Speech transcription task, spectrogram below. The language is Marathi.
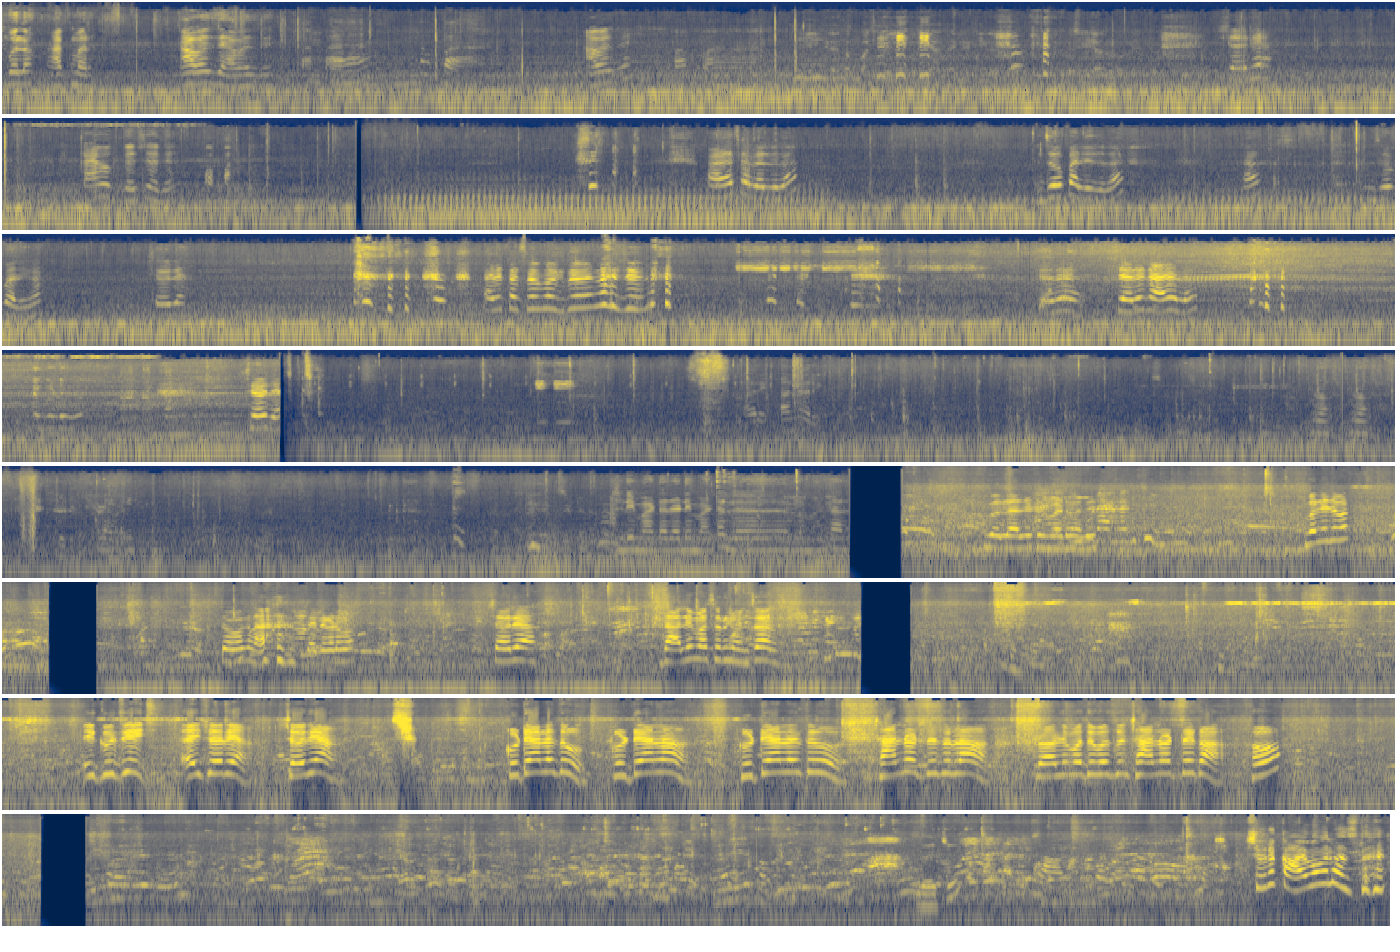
बोलो हाक मार. आवाज दे आवाज दे. आवाज दे. शर्या. काय बघतोय शर्या? आळा चालला तुला? झोप आली तुला? झोप आली का शौर्या अरे कसं बघतो ना शौर्य काय आलं शौर्य द्या आलं डिमार्ट आलं डिमार्ट आलं बोल आलं डिमार्टमध्ये बोल इथं बघ. तो बघ ना त्याच्याकडे बघ. शौर्या झाले मसूर घेऊन चल. ए गुजी ऐ शौर्या शौर्या. कुठे आला तू? कुठे आला? कुठे आला तू? छान वाटते तुला. ट्रॉलीमध्ये बसून छान वाटते का? हो? शौर्य काय बघ असते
